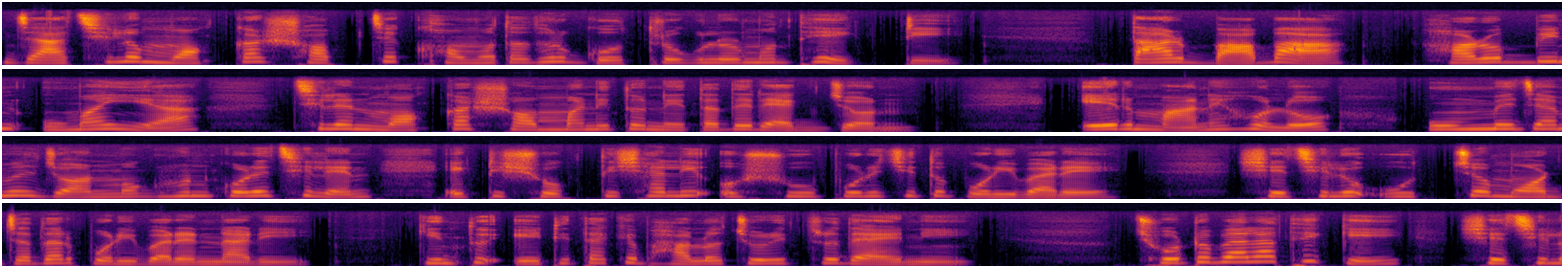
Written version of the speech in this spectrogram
যা ছিল মক্কার সবচেয়ে ক্ষমতাধর গোত্রগুলোর মধ্যে একটি। তার বাবা হরব বিন উমাইয়া ছিলেন মক্কার সম্মানিত নেতাদের একজন। এর মানে হল, উম্মে জামিল জন্মগ্রহণ করেছিলেন একটি শক্তিশালী ও সুপরিচিত পরিবারে। সে ছিল উচ্চ মর্যাদার পরিবারের নারী। কিন্তু এটি তাকে ভালো চরিত্র দেয়নি। ছোটবেলা থেকেই সে ছিল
